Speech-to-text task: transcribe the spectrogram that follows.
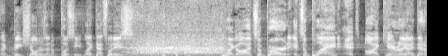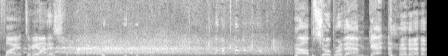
like big shoulders and a pussy. Like that's what he's like. Oh, it's a bird. It's a plane. It's oh, I can't really identify it to be honest. Help, super them. Get the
